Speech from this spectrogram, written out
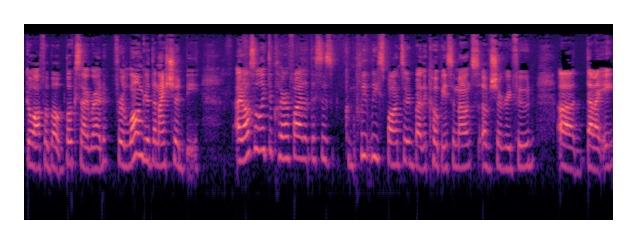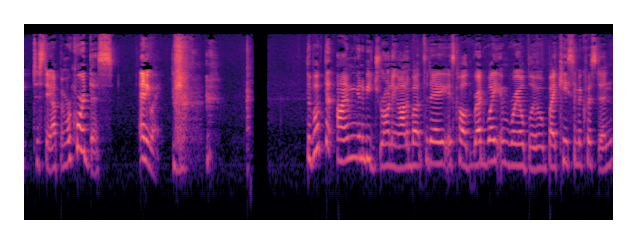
go off about books I read for longer than I should be. I'd also like to clarify that this is completely sponsored by the copious amounts of sugary food uh, that I ate to stay up and record this. Anyway. The book that I'm going to be droning on about today is called Red, White, and Royal Blue by Casey McQuiston,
